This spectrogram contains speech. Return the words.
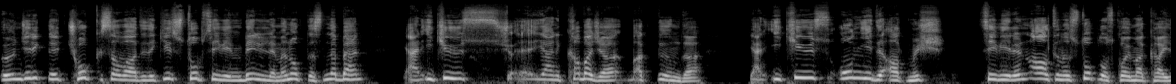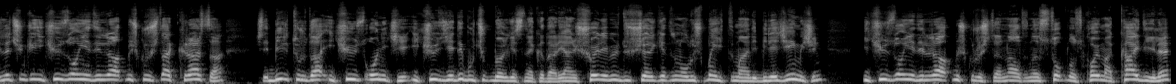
Öncelikle çok kısa vadedeki stop seviyemi belirleme noktasında ben yani 200 şöyle yani kabaca baktığımda yani 217 60 seviyelerin altına stop loss koymak kaydıyla. Çünkü 217 lira 60 kuruşlar kırarsa işte bir tur daha 212 207 buçuk bölgesine kadar yani şöyle bir düşüş hareketinin oluşma ihtimali bileceğim için 217 lira 60 kuruşların altına stop loss koymak kaydıyla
